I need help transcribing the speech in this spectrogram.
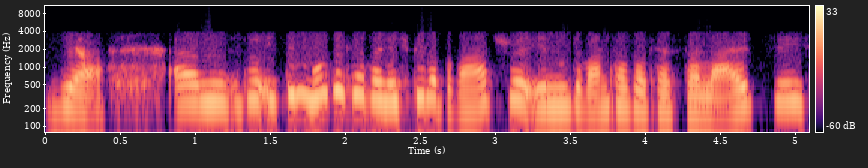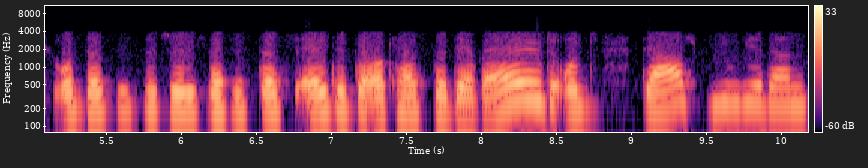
Ja, ähm, so, ich bin Musikerin, ich spiele Bratsche im Gewandhausorchester Leipzig und das ist natürlich, das ist das älteste Orchester der Welt und da spielen wir dann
